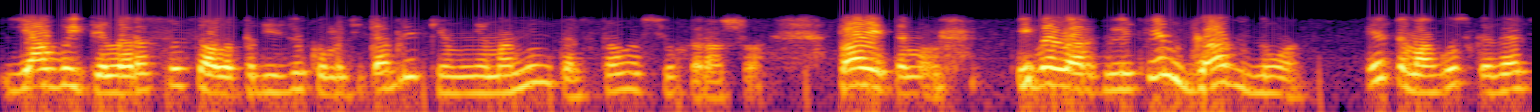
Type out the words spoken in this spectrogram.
Я выпила, рассосала под языком эти таблетки, у меня моментом стало все хорошо. Поэтому ивелар глицин говно. Это могу сказать,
